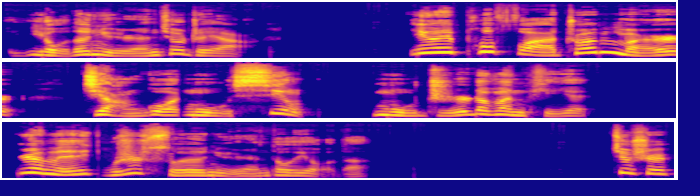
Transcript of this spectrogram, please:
有的女人就这样，因为泼妇啊专门讲过母性母职的问题，认为不是所有女人都有的，就是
